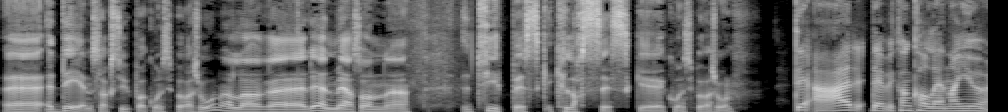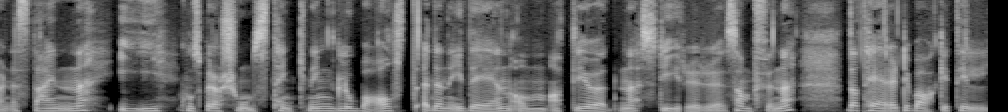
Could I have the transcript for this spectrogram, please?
Eh, er det en slags superkonspirasjon, eller eh, er det en mer sånn eh, typisk klassisk konspirasjon? Det er det vi kan kalle en av hjørnesteinene i konspirasjonstenkning globalt. Denne ideen om at jødene styrer samfunnet, daterer tilbake til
